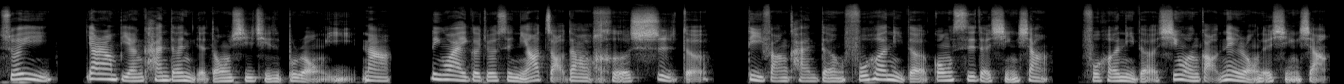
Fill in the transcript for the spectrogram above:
所以。要让别人刊登你的东西，其实不容易。那另外一个就是你要找到合适的地方刊登，符合你的公司的形象，符合你的新闻稿内容的形象，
